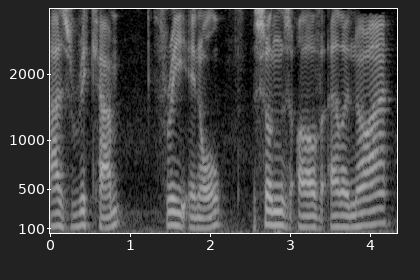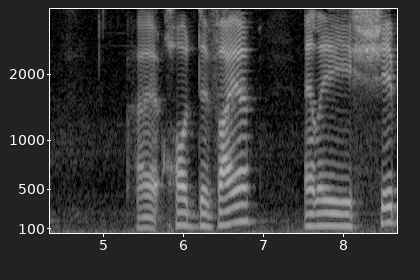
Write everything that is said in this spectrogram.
Azrikam, three in all. The sons of Eleanor, uh, Hodaviah, Elishib,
